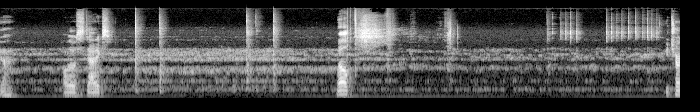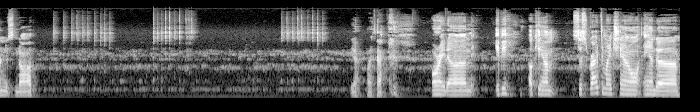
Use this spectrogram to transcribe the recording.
Yeah. All those statics. Well, you turn this knob. Yeah, like that. Alright, um, if you, okay, um, subscribe to my channel, and, uh,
